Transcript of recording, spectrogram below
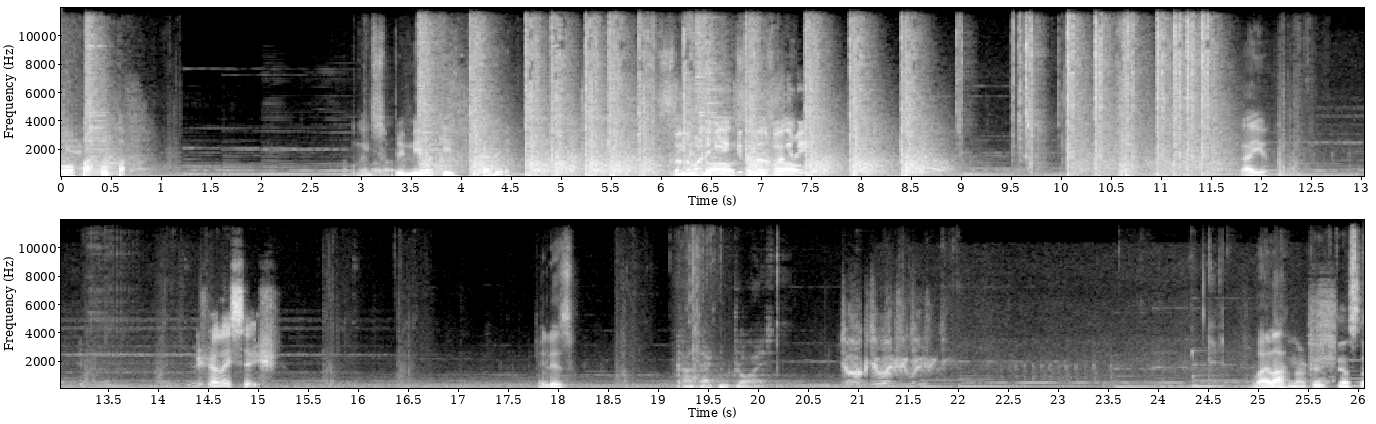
Opa, opa. Alguém suprimiu aqui. Cadê? Sem visual, aqui, sem visual. Caiu. Já nas seis. Beleza. Contact neutralized. Vai lá. Não acredito que tenha ace-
